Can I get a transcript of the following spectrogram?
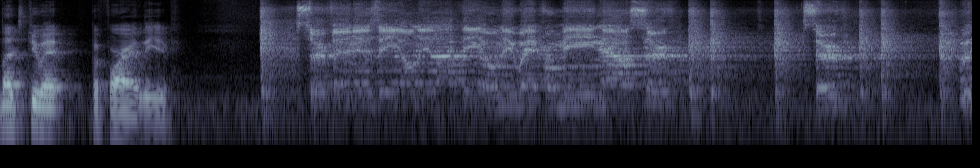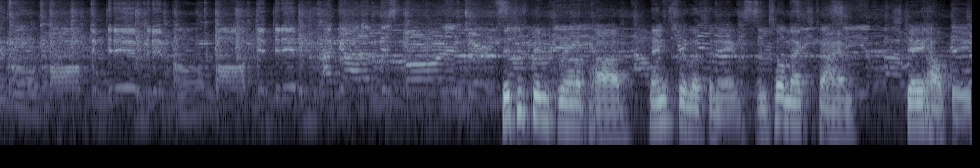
Let's do it before I leave. Surfing is the only life, the only way for me now. Surf, surf with me. This has been Corona Pod. Thanks for listening. Until next time, stay healthy.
